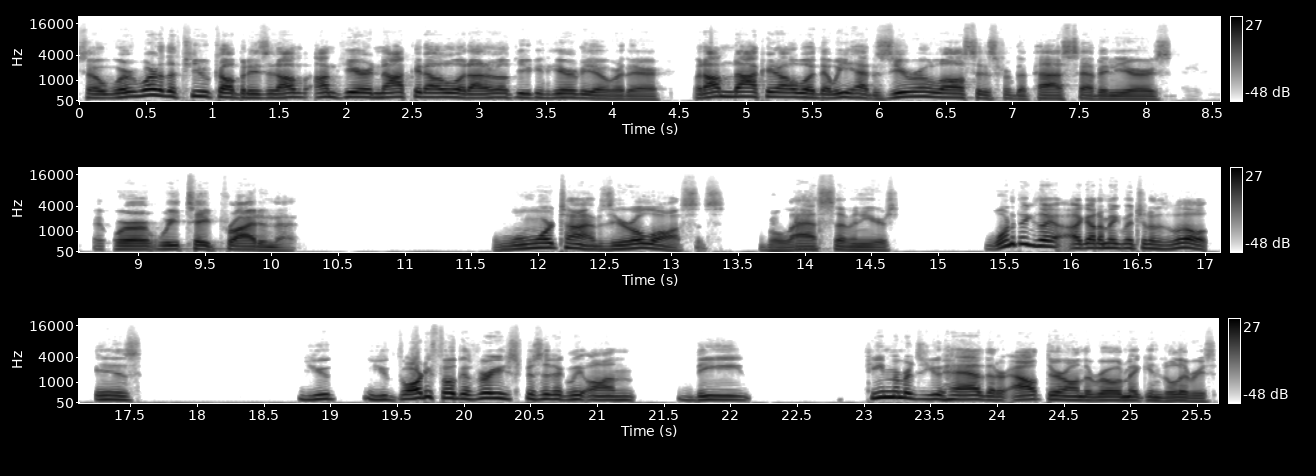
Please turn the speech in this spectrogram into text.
So we're one of the few companies, and I'm I'm here knocking on wood. I don't know if you can hear me over there, but I'm knocking on wood that we have zero losses from the past seven years, where we take pride in that. One more time, zero losses the last seven years. One of the things I, I got to make mention of as well is you you've already focused very specifically on the team members you have that are out there on the road making deliveries.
